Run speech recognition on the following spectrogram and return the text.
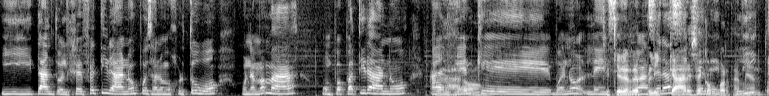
y tanto el jefe tirano, pues a lo mejor tuvo una mamá, un papá tirano, alguien que, bueno, le enseñó quiere replicar ese comportamiento.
